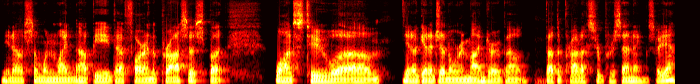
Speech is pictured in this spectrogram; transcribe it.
You know, someone might not be that far in the process, but wants to um, you know get a general reminder about about the products you're presenting. So yeah,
